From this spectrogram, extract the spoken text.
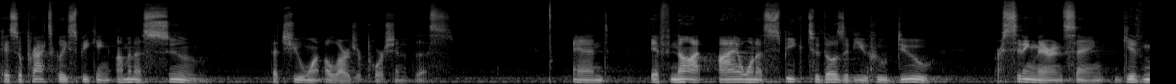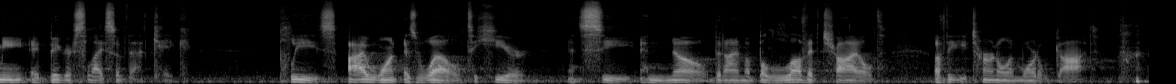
Okay, so practically speaking, I'm going to assume that you want a larger portion of this. And if not, I want to speak to those of you who do are sitting there and saying, Give me a bigger slice of that cake. Please, I want as well to hear and see and know that I am a beloved child of the eternal, immortal God.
